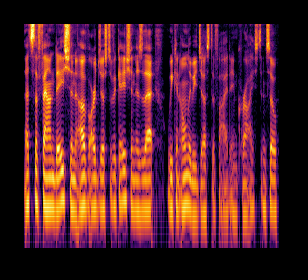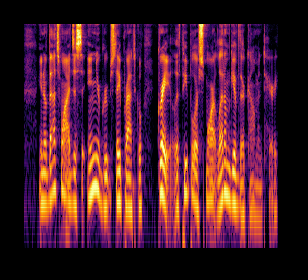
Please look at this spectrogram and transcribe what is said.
That's the foundation of our justification is that we can only be justified in Christ. And so, you know, that's why I just in your group stay practical. Great. If people are smart, let them give their commentary.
